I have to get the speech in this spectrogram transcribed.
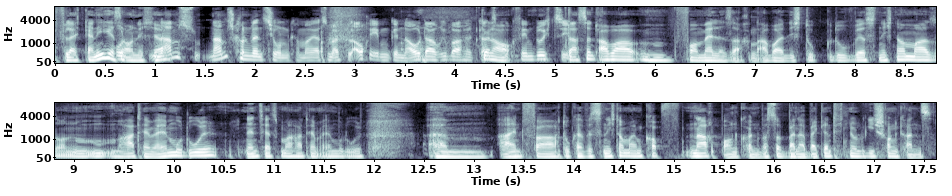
vielleicht kann ich es auch nicht, ja. Namens, Namenskonventionen kann man ja zum Beispiel auch eben genau darüber halt ganz genau. bequem durchziehen. Das sind aber ähm, formelle Sachen, aber nicht, du, du wirst nicht nochmal so ein HTML-Modul, ich nenne es jetzt mal HTML-Modul, ähm, einfach, du wirst nicht nochmal im Kopf nachbauen können, was du bei einer Backend-Technologie schon kannst.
